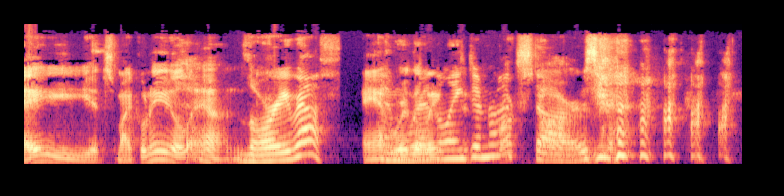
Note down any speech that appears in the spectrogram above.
Hey, it's Mike O'Neill and Lori Ruff. And, we're, the the LinkedIn Rock Stars.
